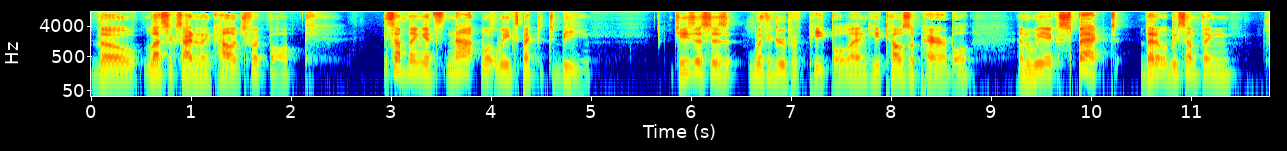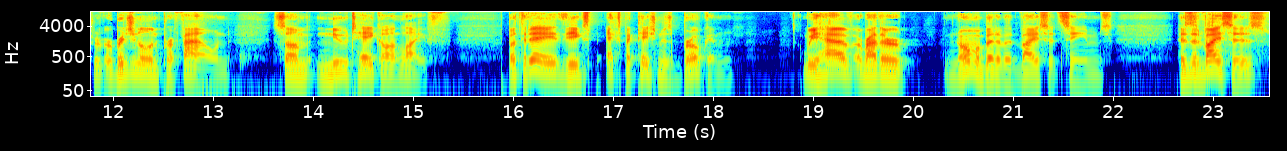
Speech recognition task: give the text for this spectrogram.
though less exciting than college football. It's something it's not what we expect it to be. Jesus is with a group of people and he tells a parable, and we expect that it will be something sort of original and profound, some new take on life. But today, the ex- expectation is broken. We have a rather normal bit of advice, it seems. His advice is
